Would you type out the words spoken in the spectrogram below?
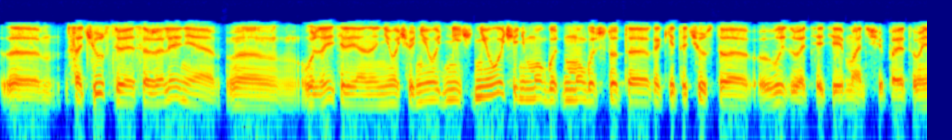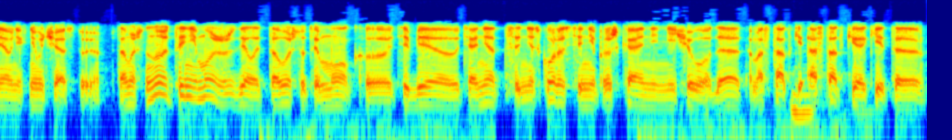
э, сочувствия и сожаления э, у зрителей они не очень, не, не, не очень могут могут что-то какие-то чувства вызвать эти матчи, поэтому я в них не участвую, потому что ну ты не можешь сделать того, что ты мог, тебе у тебя нет ни скорости, ни прыжка, ни ничего, да, там остатки остатки какие-то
